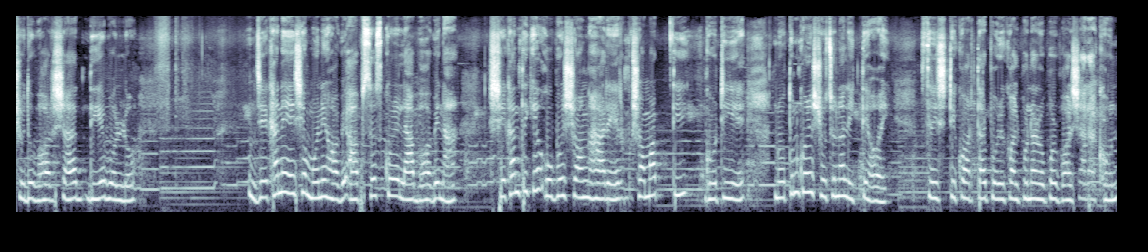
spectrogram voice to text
শুধু ভরসা দিয়ে বলল, যেখানে এসে মনে হবে আফসোস করে লাভ হবে না, সেখান থেকে উপসংহারের সমাপ্তি ঘটিয়ে নতুন করে সূচনা লিখতে হয়। সৃষ্টিকর্তার পরিকল্পনার ওপর ভরসা রাখুন।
